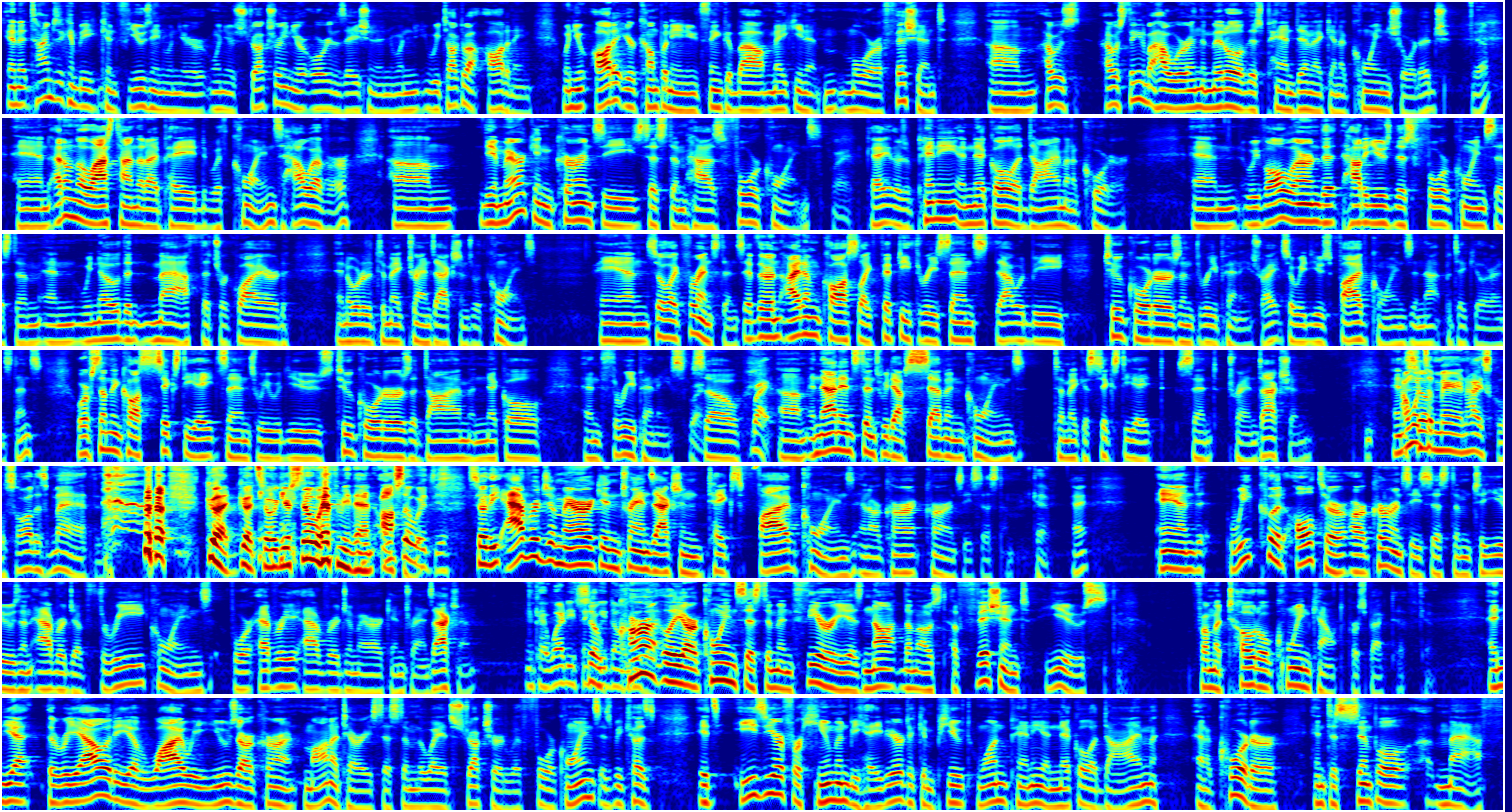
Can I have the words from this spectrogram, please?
And at times it can be confusing when you're when you're structuring your organization and when we talked about auditing. When you audit your company and you think about making it more efficient, um, I was I was thinking about how we're in the middle of this pandemic and a coin shortage. Yeah. And I don't know the last time that I paid with coins. However, um, the American currency system has four coins. Right. Okay. There's a penny, a nickel, a dime, and a quarter. And we've all learned that how to use this four coin system, and we know the math that's required in order to make transactions with coins. And so, like for instance, if there an item costs like fifty three cents, that would be two quarters and three pennies, right? So we'd use five coins in that particular instance. Or if something costs sixty eight cents, we would use two quarters, a dime, a nickel, and three pennies. So Right. um, in that instance, we'd have seven coins to make a sixty eight cent transaction. And I went so- to Marion High School, so all this math is. Good, good. So you're still with me then. I'm Awesome. still with you. So the average American transaction takes five coins in our current currency system. Okay. Okay. And we could alter our currency system to use an average of three coins for every average American transaction. Okay. Why do you think So we don't? do currently, our coin system, in theory, is not the most efficient use Okay. from a total coin count perspective. Okay. And yet, the reality of why we use our current monetary system the way it's structured with four coins is because it's easier for human behavior to compute one penny, a nickel, a dime, and a quarter into simple uh, math.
